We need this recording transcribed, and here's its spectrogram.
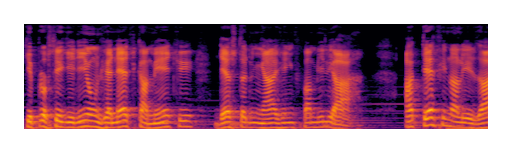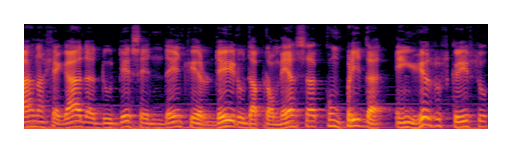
que prosseguiriam geneticamente desta linhagem familiar, até finalizar na chegada do descendente herdeiro da promessa cumprida em Jesus Cristo,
